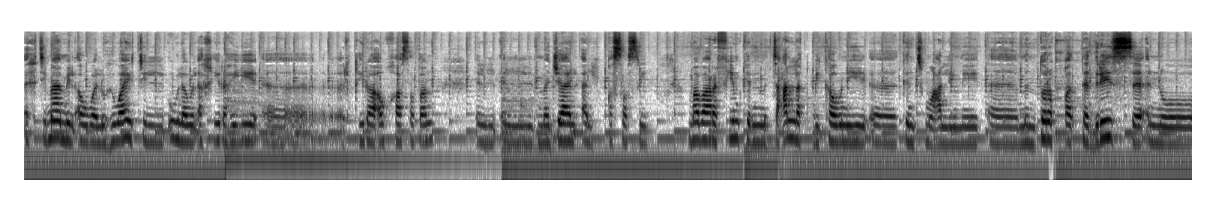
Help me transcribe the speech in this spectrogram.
اهتمامي الأول وهوايتي الأولى والأخيرة هي آه، القراءة وخاصة ال- المجال القصصي. ما بعرف يمكن متعلق بكوني آه، كنت معلمة آه، من طرق التدريس آه، أنه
